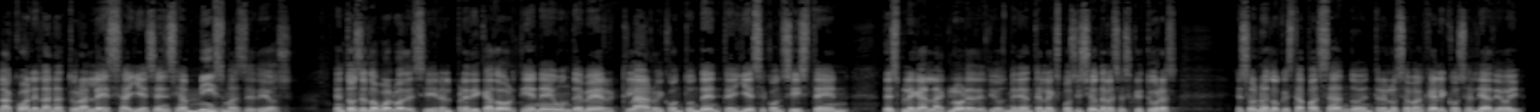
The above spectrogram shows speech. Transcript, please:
la cual es la naturaleza y esencia mismas de Dios. Entonces lo vuelvo a decir, el predicador tiene un deber claro y contundente y ese consiste en desplegar la gloria de Dios mediante la exposición de las Escrituras. Eso no es lo que está pasando entre los evangélicos el día de hoy.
